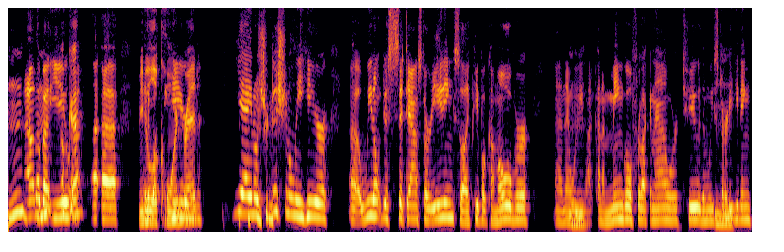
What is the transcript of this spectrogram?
Mm, I don't know about you. Okay. Uh, uh, Maybe a little cornbread. Yeah, you know, traditionally here, uh, we don't just sit down and start eating. So like people come over and then mm. we like, kind of mingle for like an hour or two. Then we start mm. eating.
